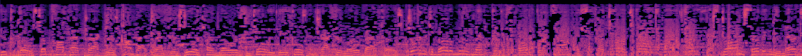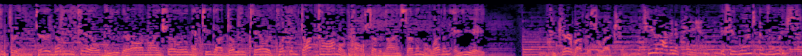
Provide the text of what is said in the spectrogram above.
New Kubota subcompact tractors, compact tractors, zero-turn mowers, utility vehicles, and tractor-loader backhoes. Join the Kubota movement. Strong serving the American dream. Terry W. WKL view their online showroom at t.wklequipment.com or call 797 1188. If you care about this election, if you have an opinion, if you want a voice,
